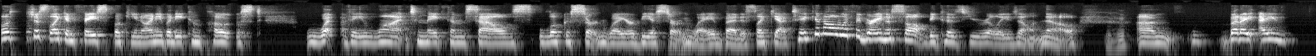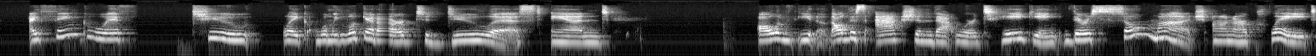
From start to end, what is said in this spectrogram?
Well, it's just like in Facebook, you know, anybody can post what they want to make themselves look a certain way or be a certain way but it's like yeah take it all with a grain of salt because you really don't know mm-hmm. um, but I, I i think with two like when we look at our to-do list and all of you know all this action that we're taking there's so much on our plate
